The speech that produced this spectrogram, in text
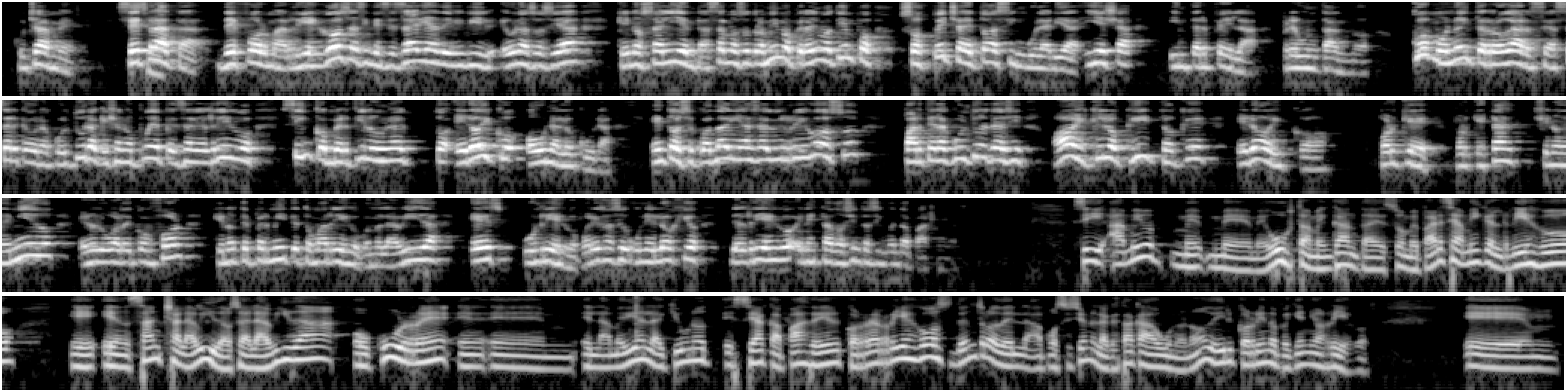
Escuchadme, se Sí. trata de formas riesgosas y necesarias de vivir en una sociedad que nos alienta a ser nosotros mismos, pero al mismo tiempo sospecha de toda singularidad. Y ella interpela, preguntando, ¿cómo no interrogarse acerca de una cultura que ya no puede pensar el riesgo sin convertirlo en un acto heroico o una locura? Entonces, cuando alguien hace algo riesgoso, parte de la cultura te va a decir, ¡ay, qué loquito, qué heroico! ¿Por qué? Porque estás lleno de miedo en un lugar de confort que no te permite tomar riesgo, cuando la vida es un riesgo. Por eso hace un elogio del riesgo en estas 250 páginas. Sí, a mí me- gusta, me encanta eso. Me parece a mí que el riesgo eh, ensancha la vida. O sea, la vida ocurre en la medida en la que uno eh, sea capaz de ir correr riesgos dentro de la posición en la que está cada uno, ¿no? De ir corriendo pequeños riesgos. Em,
